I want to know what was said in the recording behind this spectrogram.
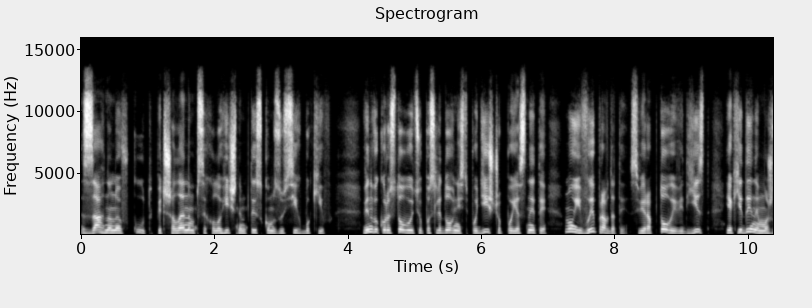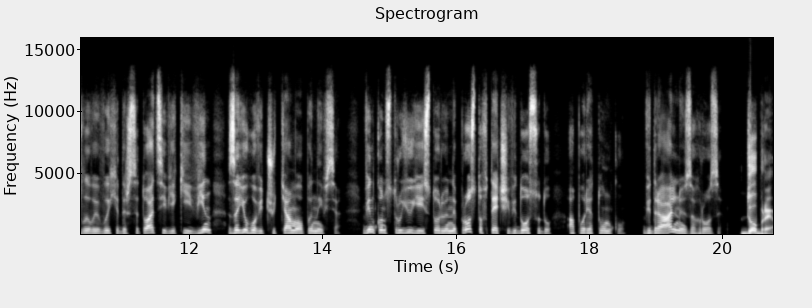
загнаної в кут під шаленим психологічним тиском з усіх боків. Він використовує цю послідовність подій, щоб пояснити, ну і виправдати свій раптовий від'їзд як єдиний можливий вихід із ситуації, в якій він, за його відчуттями, опинився. Він конструює історію не просто втечі від осуду, а порятунку, від реальної загрози. Добре.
